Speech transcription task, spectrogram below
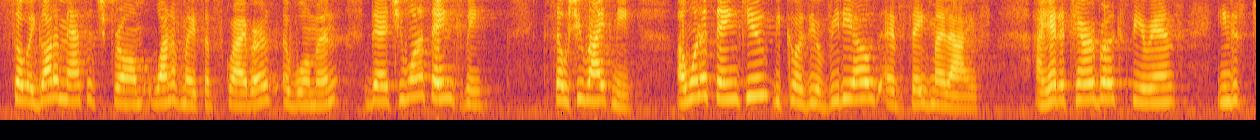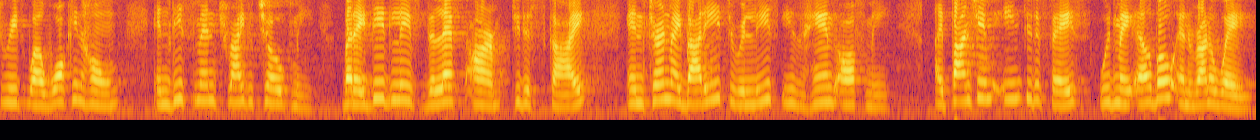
So I got a message from one of my subscribers, a woman, that she wanna thank me. So she write me, I wanna thank you because your videos have saved my life. I had a terrible experience in the street while walking home and this man tried to choke me. But I did lift the left arm to the sky and turn my body to release his hand off me. I punched him into the face with my elbow and ran away.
